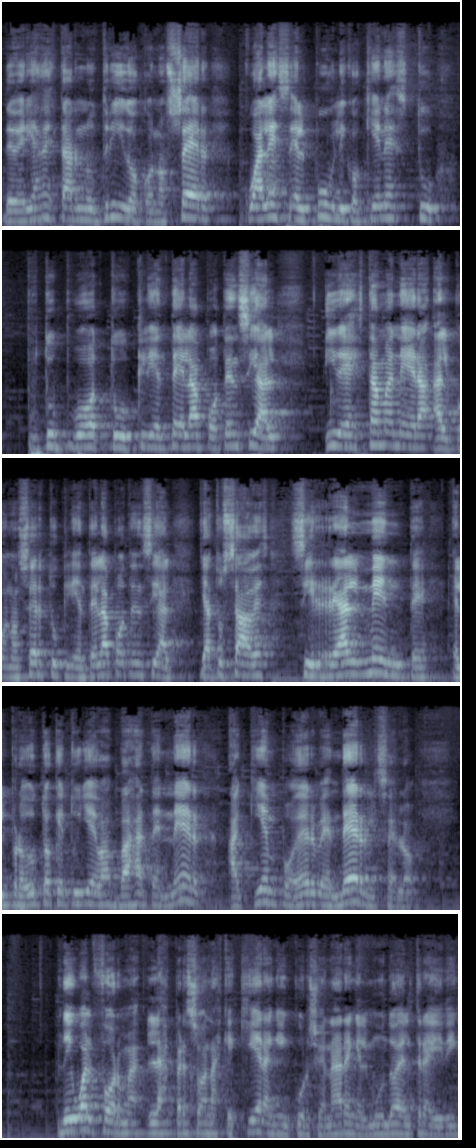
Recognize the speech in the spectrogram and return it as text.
Deberías de estar nutrido, conocer cuál es el público, quién es tu, tu, tu clientela potencial y de esta manera, al conocer tu clientela potencial, ya tú sabes si realmente el producto que tú llevas vas a tener a quien poder vendérselo. De igual forma, las personas que quieran incursionar en el mundo del trading,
